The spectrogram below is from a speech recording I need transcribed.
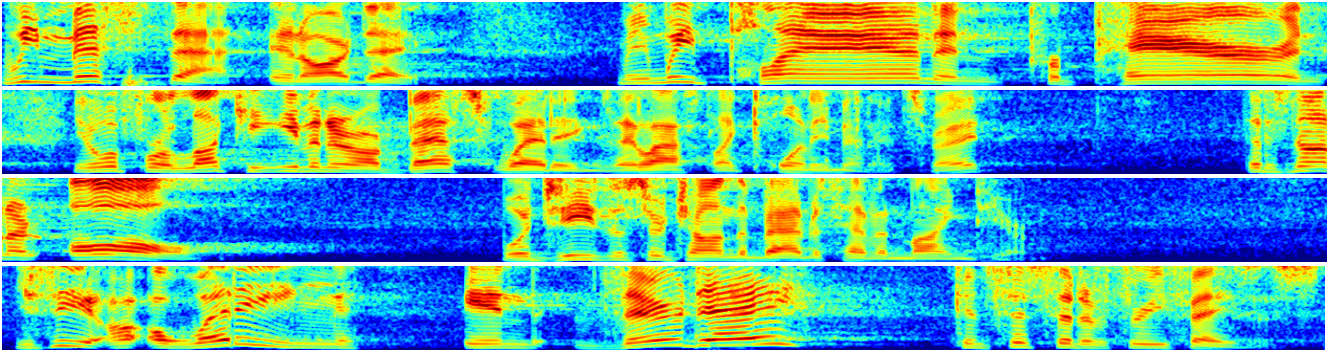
We miss that in our day. I mean, we plan and prepare, and you know, if we're lucky, even in our best weddings, they last like 20 minutes, right? That is not at all what Jesus or John the Baptist have in mind here. You see, a, wedding in their day consisted of three phases.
